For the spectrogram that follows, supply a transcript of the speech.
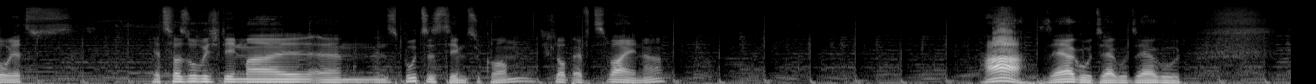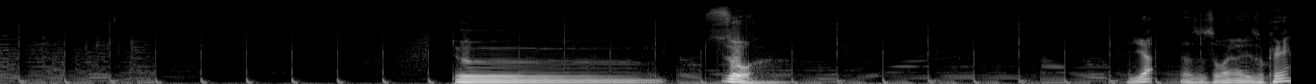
So, jetzt... Jetzt versuche ich den mal ähm, ins Bootsystem zu kommen. Ich glaube F2, ne? Ha! Sehr gut, sehr gut, sehr gut. Ähm, so. Ja, das ist soweit alles okay.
